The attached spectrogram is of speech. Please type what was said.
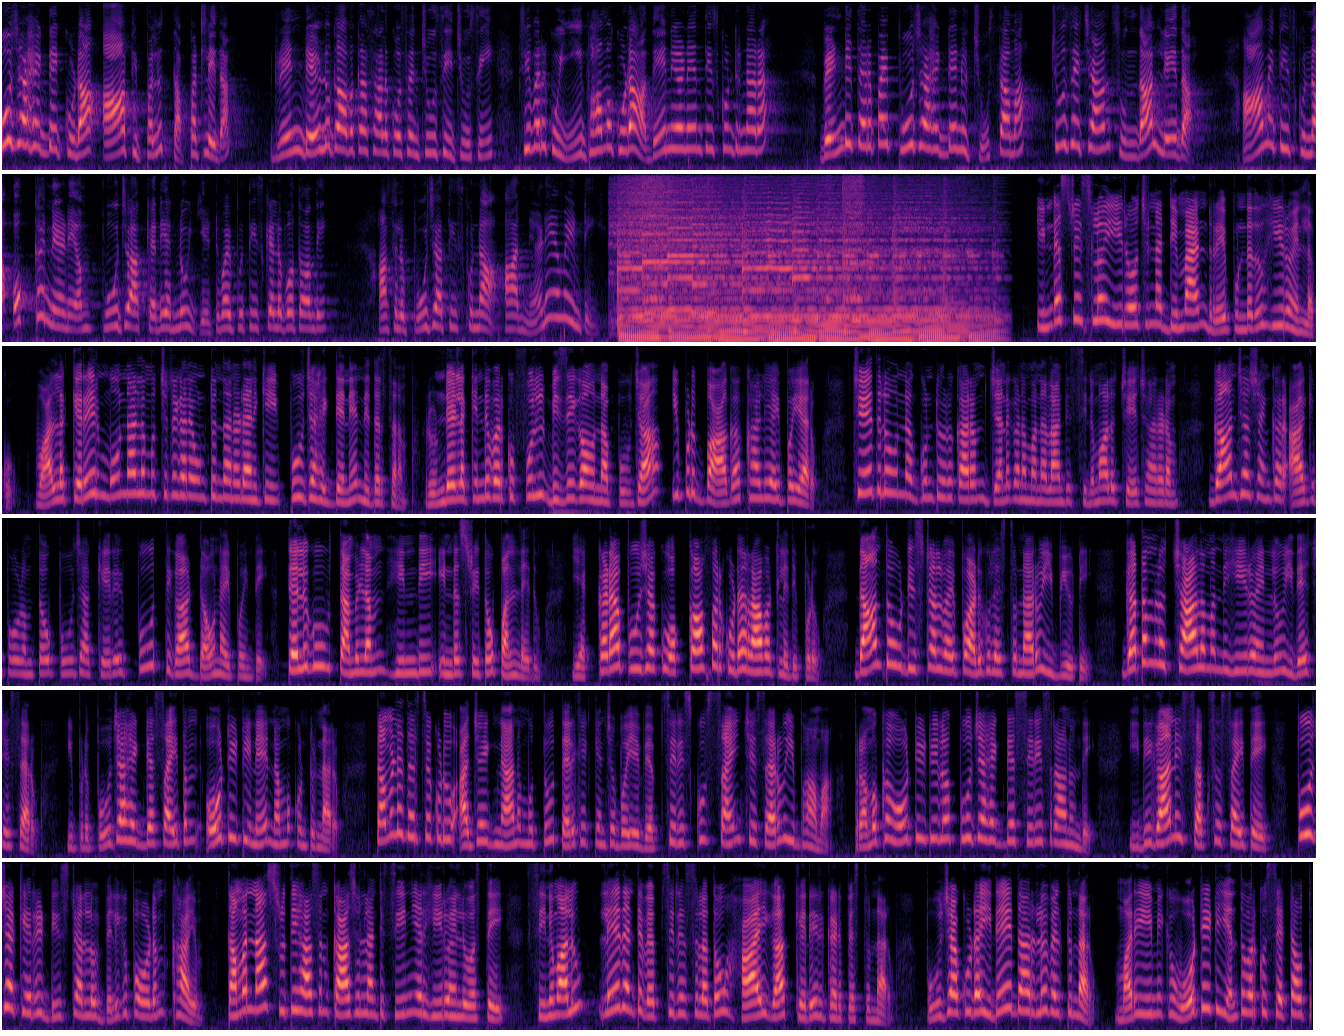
పూజా హెగ్డే కూడా ఆ తిప్పలు తప్పట్లేదా? రెండేళ్ళుగా అవకాశాల కోసం చూసి చూసి చివరకు ఈ భామ కూడా అదే నిర్ణయం తీసుకుంటున్నారా? వెండి తెరపై పూజా హెగ్డేను చూస్తామా? చూసే ఛాన్స్ ఉందా లేదా? ఆమె తీసుకున్న ఒక్క నిర్ణయం పూజా కెరియర్ను ఎటువైపు తీసుకెళ్ళబోతోంది? అసలు పూజ తీసుకున్న ఆ నిర్ణయం ఏంటి? ఇండస్ట్రీస్లో ఈ రోజున్న డిమాండ్ రేపుండదు హీరోయిన్లకు. వాళ్ళ కెరీర్ మూన్నాళ్ళ ముచ్చటగానే ఉంటుందనడానికి పూజ హెగ్డేనే నిదర్శనం. రెండేళ్ళ కింది వరకు ఫుల్ బిజీగా ఉన్న పూజ ఇప్పుడు బాగా ఖాళీ అయిపోయారు. చేతిలో ఉన్న గుంటూరు కారం జనగణమన లాంటి సినిమాలు చేచారడం గాంజా శంకర్ ఆగిపోవడంతో పూజ కెరీర్ పూర్తిగా డౌన్ అయిపోయింది. తెలుగు తమిళం హిందీ ఇండస్ట్రీతో పనిలేదు ఎక్కడా పూజకు ఒక్క ఆఫర్ కూడా రావట్లేదు ఇప్పుడు. దాంతో డిజిటల్ వైపు అడుగులేస్తున్నారు ఈ బ్యూటీ. గతంలో చాలా మంది హీరోయిన్లు ఇదే చేశారు. ఇప్పుడు పూజా హెగ్డే సైతం ఓటీటీనే నమ్ముకుంటున్నారు. తమిళ దర్శకుడు అజయ్ జ్ఞానముత్తు తెరకెక్కించబోయే వెబ్ సిరీస్కు సైన్ చేశారు ఈ భామ ప్రముఖ ఓటీటీలో పూజా హెగ్డే సిరీస్ రానుంది. ఇది గాని సక్సెస్ అయితే పూజా కెరీర్ డిజిటల్లో వెలిగిపోవడం ఖాయం. తమన్నా శృతి హాసన్ కాజల్ లాంటి సీనియర్ హీరోయిన్లు వస్తే సినిమాలు లేదంటే వెబ్ సిరీస్లతో హాయిగా కెరీర్ గడిపేస్తున్నారు. పూజా కూడా ఇదే దారిలో వెళ్తున్నారు. మరి ఈమెకు ఓటీటీ ఎంతవరకు సెట్ అవుతుంది?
